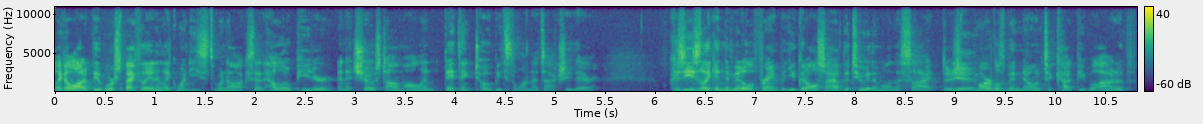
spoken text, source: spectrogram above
Like a lot of people were speculating like when he's when Ock said hello Peter and it shows Tom Holland, they think Tobey's the one that's actually there. Cuz he's like in the middle of frame, but you could also have the two of them on the side. There's Yeah. Marvel's been known to cut people out of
